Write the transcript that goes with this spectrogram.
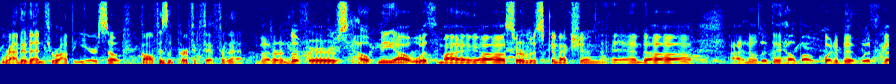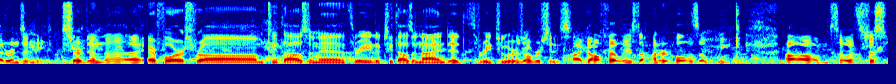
rather than throughout the year. So golf is the perfect fit for that. Veterans Affairs helped me out with my uh, service connection, and uh, I know that they help out quite a bit with veterans in need. Served in the Air Force from 2003 to 2009, did three tours overseas. I golf at least 100 holes a week, um, so it's just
